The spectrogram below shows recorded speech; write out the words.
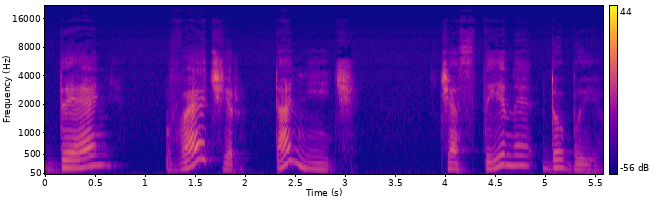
день, вечір та ніч, частини доби.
